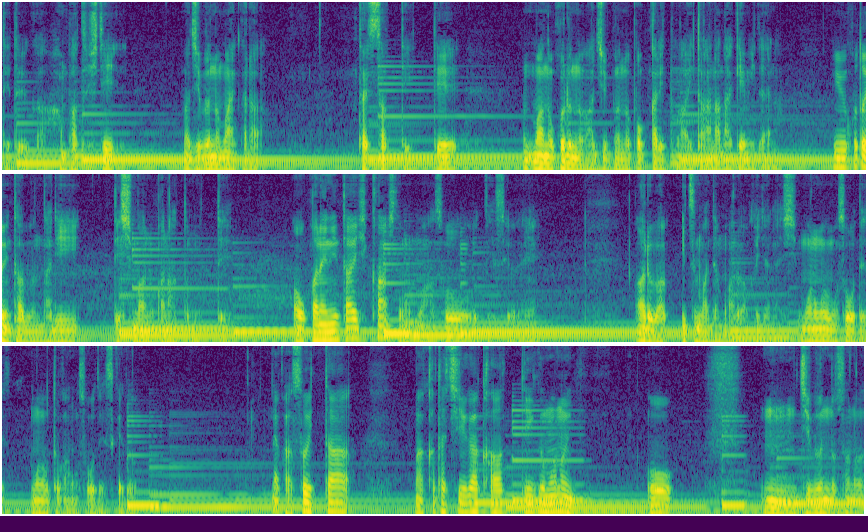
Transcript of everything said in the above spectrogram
てというか反発して、まあ、自分の前から立ち去っていって、まあ、残るのは自分のぽっかりと開いた穴だけみたいないうことに多分なりてしまうのかなと思って。まお金に対し関してもまあそうですよね。あるはいつまでもあるわけじゃないし物もそうです物とかもそうですけど。だからそういった、まあ、形が変わっていくものを、うん、自分のその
